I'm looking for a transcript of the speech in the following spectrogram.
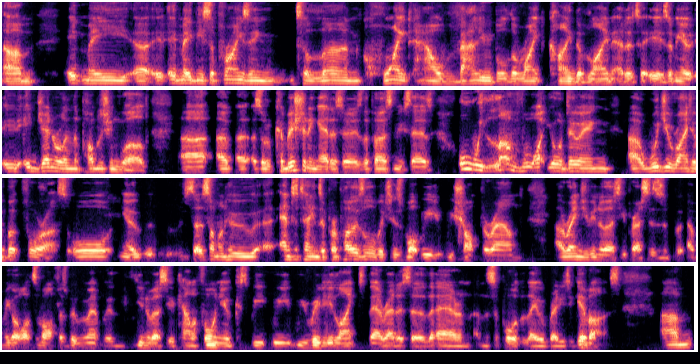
um, it may uh, it, it, may be surprising to learn quite how valuable the right kind of line editor is. I mean, in, in general, in the publishing world, uh, a, a, sort of commissioning editor is the person who says, "Oh, we love what you're doing. Uh, would you write a book for us?" Or you know, so someone who entertains a proposal, which is what we we shopped around a range of university presses, and we got lots of offers. But we went with University of California because we, we we really liked their editor there and, and the support that they were ready to give us. Um,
